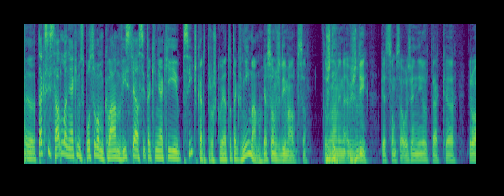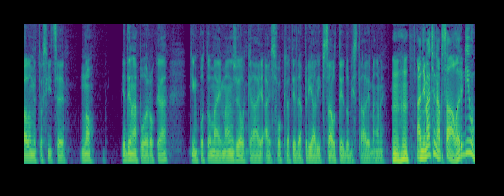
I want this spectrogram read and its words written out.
uh tak si sadla nejakým spôsobom k vám. Vy ste asi taký nejaký psíčkar trošku, ja to tak vnímam. Ja som vždy mal psa. To Vždy? znamená, vždy. Keď som sa oženil, tak eh, trvalo mi to síce, no, 1,5 roka, kým potom aj manželka, aj, aj svokra teda prijali psa, od tej doby stále máme. Uh-huh. A nemáte na psa alergiu?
